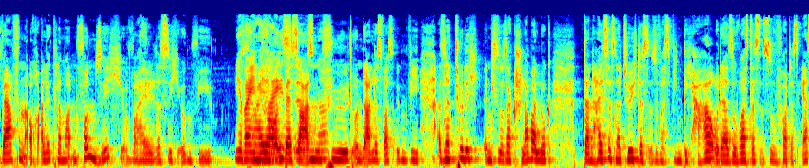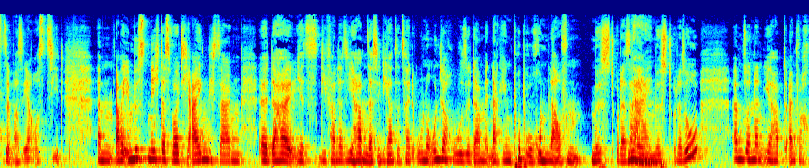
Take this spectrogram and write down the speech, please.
werfen auch alle Klamotten von sich, weil das sich irgendwie ja, weil freier und besser ist, ne? anfühlt ne? und alles, was irgendwie, also natürlich, wenn ich so sage Schlabberlook, dann heißt das natürlich, das ist sowas wie ein BH oder sowas, das ist sofort das Erste, was ihr auszieht. Ähm, aber ihr müsst nicht, das wollte ich eigentlich sagen, äh, da jetzt die Fantasie haben, dass ihr die ganze Zeit ohne Unterhose da mit nackigem Popo rumlaufen müsst oder sein Nein. müsst oder so, ähm, sondern ihr habt einfach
